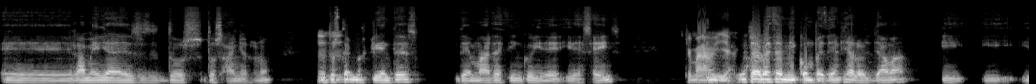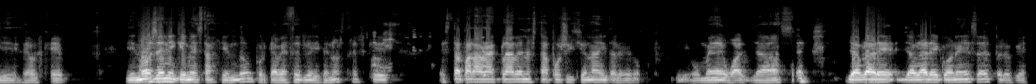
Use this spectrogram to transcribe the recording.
eh, la media es dos, años, ¿no? Nosotros tenemos clientes de más de cinco y de, y de seis. Qué maravilla. muchas veces mi competencia los llama y, y, y dice, es que y no sé ni qué me está haciendo, porque a veces le dicen, ostras, es que esta palabra clave no está posicionada y tal. Y digo, me da igual, ya, ya, hablaré, ya hablaré con él, Pero que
